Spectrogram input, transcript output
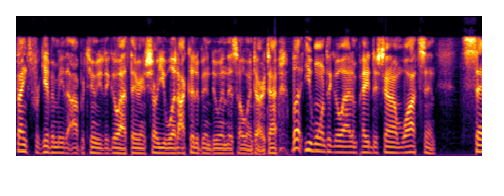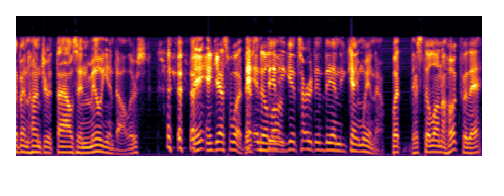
thanks for giving me the opportunity to go out there and show you what I could have been doing this whole entire time. But you want to go out and pay Deshaun Watson seven hundred thousand million dollars. and, and guess what? They're and then on, he gets hurt, and then you can't win now. but they're still on the hook for that.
